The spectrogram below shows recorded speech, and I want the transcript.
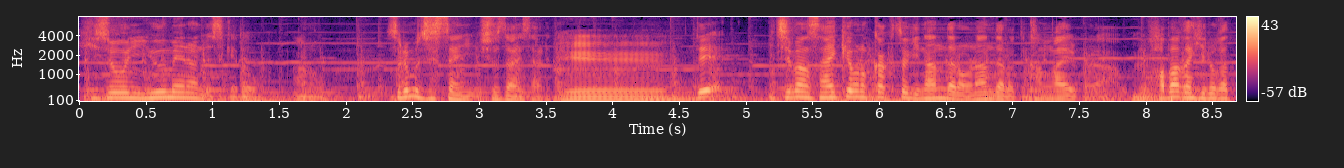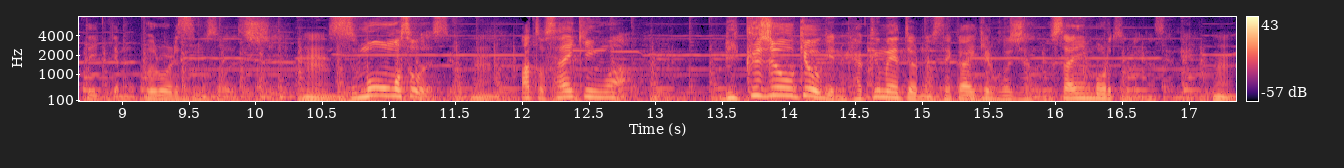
非常に有名なんですけどあのそれも実際に取材されて。で一番最強の格闘技なんだろうなんだろうって考えるから、うん。幅が広がっていってもプロレスもそうですし、うん。相撲もそうですよ。うん。あと最近は陸上競技の 100m の世界記録保持者のウサイン・ボルトがいますよね。うん。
